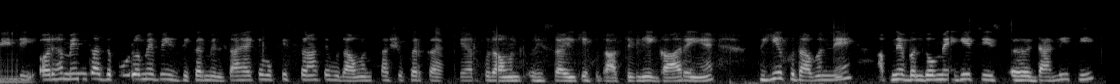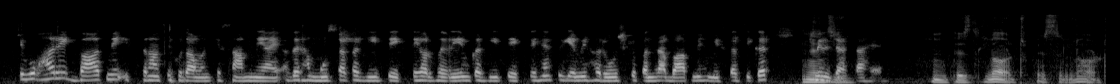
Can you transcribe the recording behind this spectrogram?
जी और हमें इनका जबूरों में भी ज़िक्र मिलता है कि वो किस तरह से खुदावन का शुक्र कर रहे हैं और खुदावन इसराइल के खुदा के लिए गा रहे हैं। तो ये खुदावन ने अपने बंदों में ये चीज़ डाली थी कि वो हर एक बात में इस तरह से खुदावन के सामने आए। अगर हम मूसा का गीत देखते हैं और मरियम का गीत देखते हैं तो ये हमें हरोज के पंद्रह बाप में हमें इसका ज़िक्र हाँ मिल जाता है। लॉर्ड लॉर्ड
